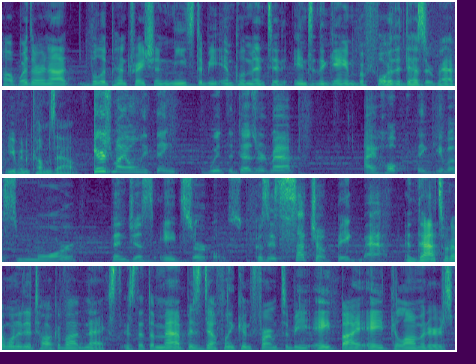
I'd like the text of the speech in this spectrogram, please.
uh, whether or not bullet penetration needs to be implemented into the game before the desert map even comes out. Here's my only thing with the desert map. I hope that they give us more than just eight circles because it's such a big map. And that's what I wanted to talk about next, is that the map is definitely confirmed to be 8 by 8 kilometers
